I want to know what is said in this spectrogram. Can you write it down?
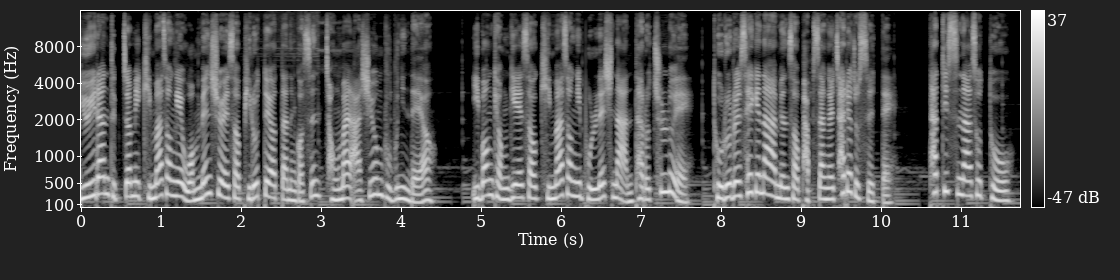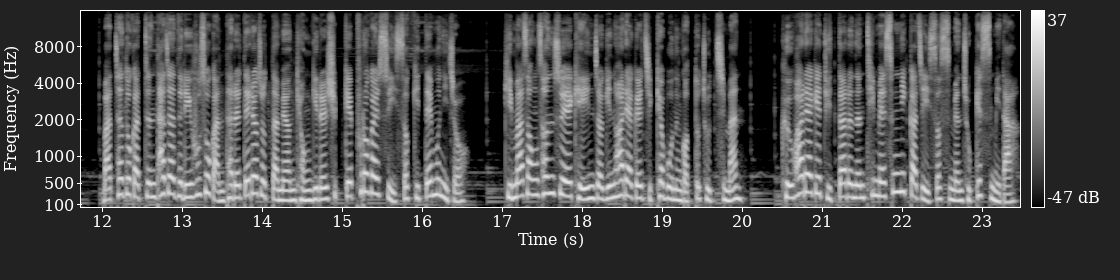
유일한 득점이 김하성의 원맨쇼에서 비롯되었다는 것은 정말 아쉬운 부분인데요. 이번 경기에서 김하성이 볼넷이나 안타로 출루해 도루를 3개나 하면서 밥상을 차려줬을 때 타티스나 소토, 마차도 같은 타자들이 후속 안타를 때려줬다면 경기를 쉽게 풀어갈 수 있었기 때문이죠. 김하성 선수의 개인적인 활약을 지켜보는 것도 좋지만 그 활약에 뒤따르는 팀의 승리까지 있었으면 좋겠습니다.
